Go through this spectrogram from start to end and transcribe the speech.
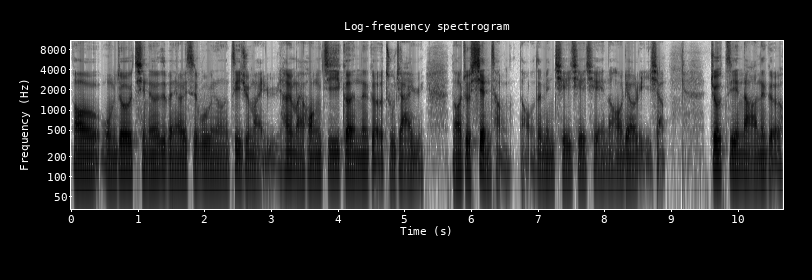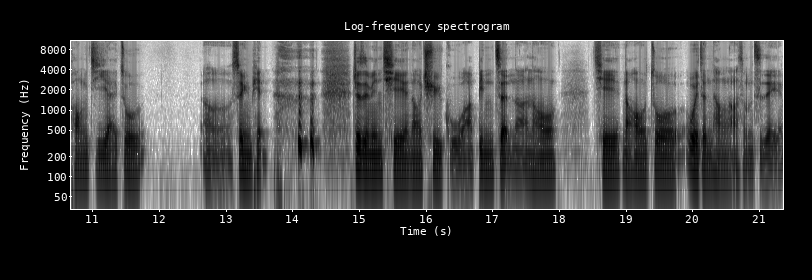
然后我们就请那个日本料理师傅呢，自己去买鱼，他就买黄鸡跟那个猪甲鱼，然后就现场，然后这边切一切切，然后料理一下，就直接拿那个黄鸡来做呃生鱼片，就这边切，然后去骨啊、冰镇啊，然后切，然后做味增汤啊什么之类的。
